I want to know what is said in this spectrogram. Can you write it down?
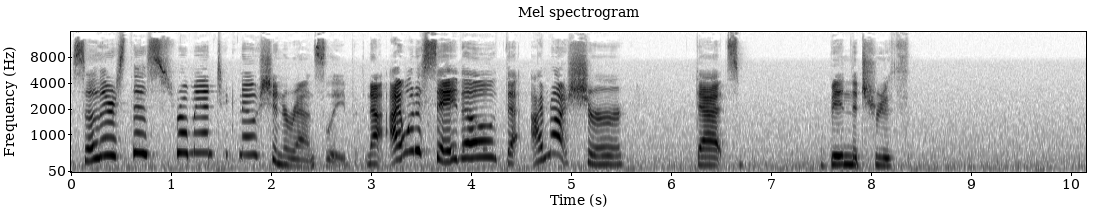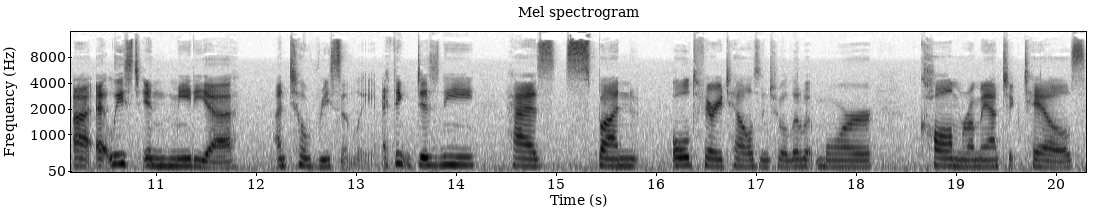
So there's this romantic notion around sleep. Now, I want to say though that I'm not sure that's been the truth uh, at least in media until recently. I think Disney has spun old fairy tales into a little bit more calm romantic tales.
